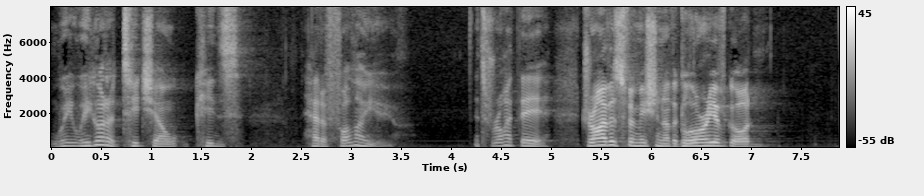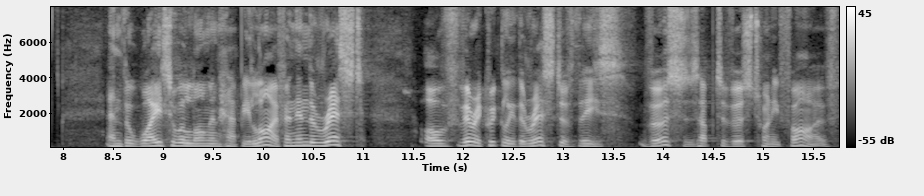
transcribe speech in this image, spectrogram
we, we got to teach our kids how to follow you. It's right there. Drivers for mission are the glory of God and the way to a long and happy life. And then the rest of, very quickly, the rest of these verses up to verse 25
